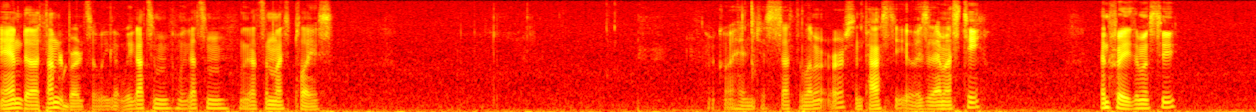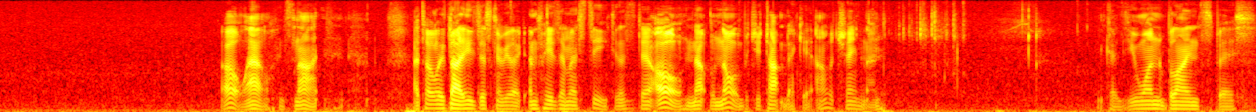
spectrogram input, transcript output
And uh, Thunderbird, so we got we got some we got some we got some nice plays. Go ahead and just set the limit verse and pass to you. Is it MST? End phase MST? Oh wow, it's not. I totally thought he's just gonna be like phase MST. Cause oh no no, but you top deck it. I would chain then. Because you won the blind space.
